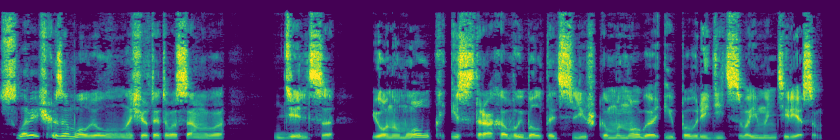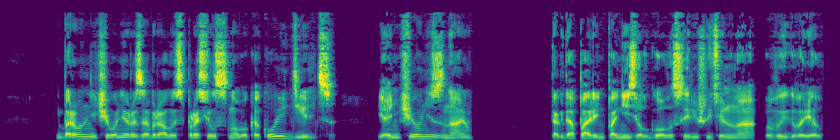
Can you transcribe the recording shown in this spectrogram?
словечко замолвил насчет этого самого дельца, и он умолк из страха выболтать слишком много и повредить своим интересам. Барон ничего не разобрал и спросил снова, «Какое дельце? Я ничего не знаю». Тогда парень понизил голос и решительно выговорил,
